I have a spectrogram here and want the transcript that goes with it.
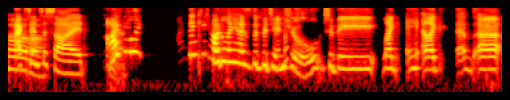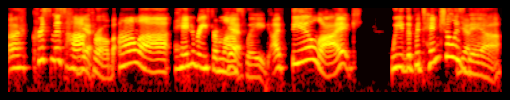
accents Ugh. aside, I feel like I think he totally has the potential to be like like a, a, a Christmas Yeah. heartthrob, a la Henry from Yeah. last week. I feel like we the potential is Yeah. there.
